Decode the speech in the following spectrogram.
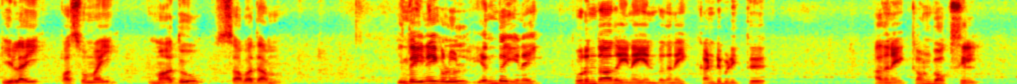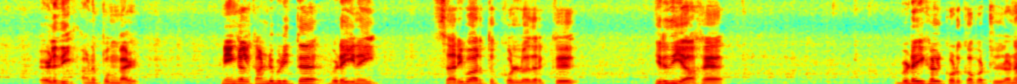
இலை பசுமை மது சபதம். இந்த இணைகளுள் எந்த இணை பொருந்தாத இணை என்பதனை கண்டுபிடித்து அதனை கமெண்ட் பாக்ஸில் எழுதி அனுப்புங்கள். நீங்கள் கண்டுபிடித்த விடையினை சரிபார்த்து கொள்வதற்கு இறுதியாக விடைகள் கொடுக்கப்பட்டுள்ளன.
